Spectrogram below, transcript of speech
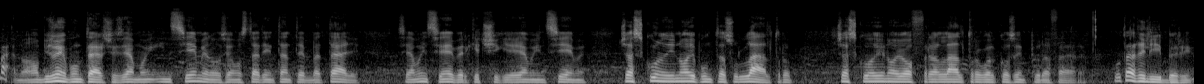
Ma non ho bisogno di puntarci, siamo insieme, lo siamo stati in tante battaglie, siamo insieme perché ci chiediamo insieme. Ciascuno di noi punta sull'altro, ciascuno di noi offre all'altro qualcosa in più da fare. Votate liberi,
